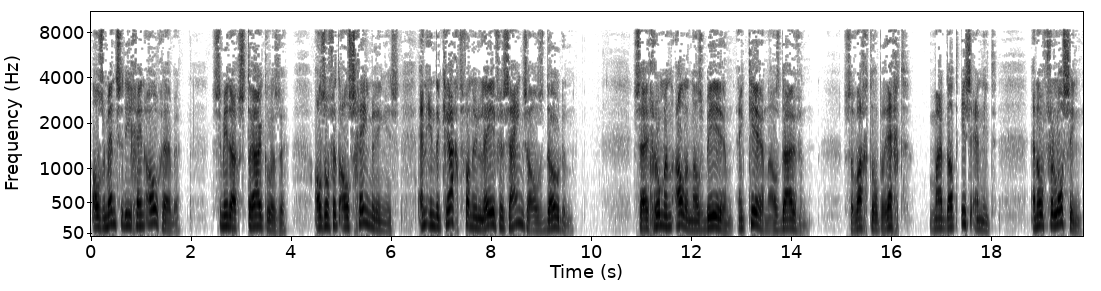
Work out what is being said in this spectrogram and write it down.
als mensen die geen ogen hebben. Smiddags struikelen ze, alsof het al schemering is, en in de kracht van hun leven zijn ze als doden. Zij grommen allen als beren en kirren als duiven. Ze wachten op recht, maar dat is er niet, en op verlossing,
